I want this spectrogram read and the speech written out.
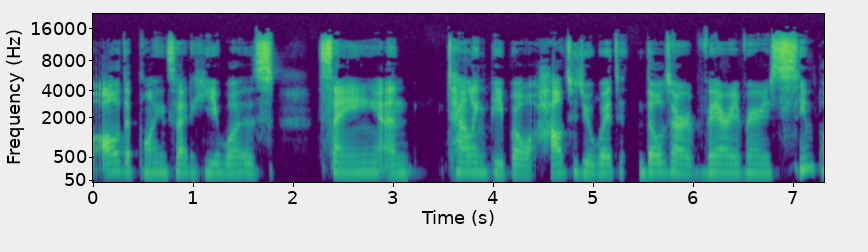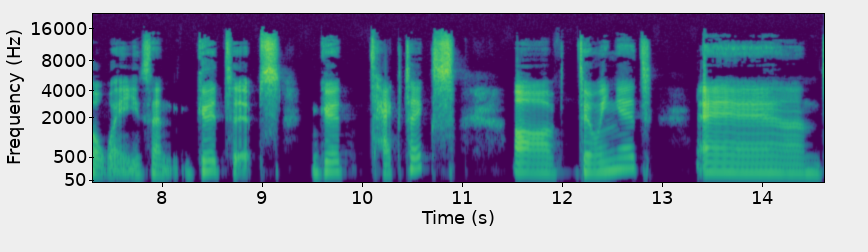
all the points that he was saying and telling people how to do it, those are very, very simple ways and good tips, good tactics of doing it. And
